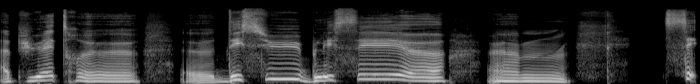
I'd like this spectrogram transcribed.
a pu être euh, euh, déçu, blessé. euh, euh, c'est,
